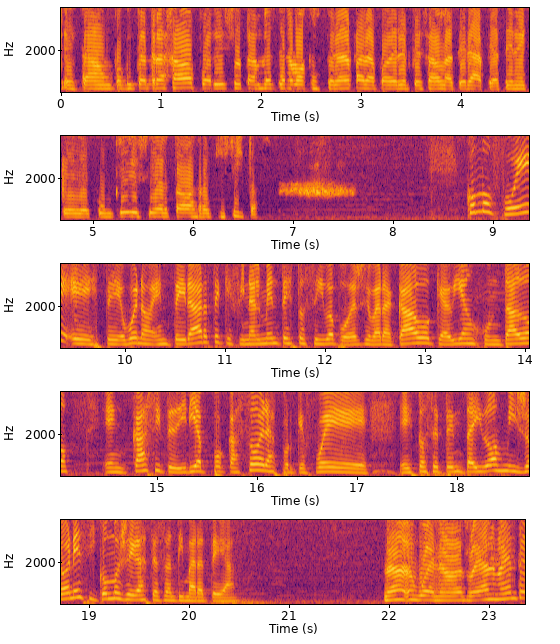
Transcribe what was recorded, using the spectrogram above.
está un poquito atrasado, por eso también tenemos que esperar para poder empezar la terapia. Tiene que cumplir ciertos requisitos. ¿Cómo fue, este, bueno, enterarte que finalmente esto se iba a poder llevar a cabo, que habían juntado en casi, te diría, pocas horas, porque fue estos 72 millones, y cómo llegaste a Santi Maratea? No, bueno, realmente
